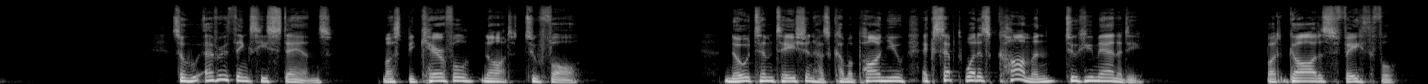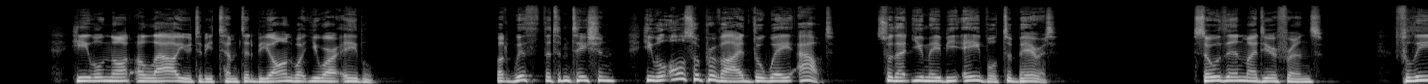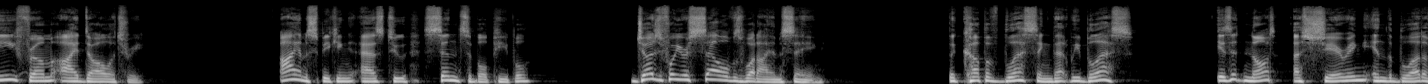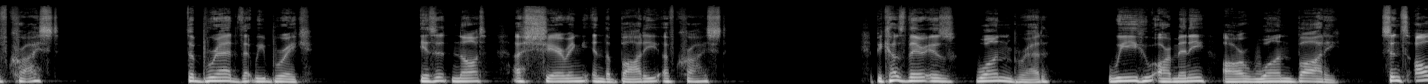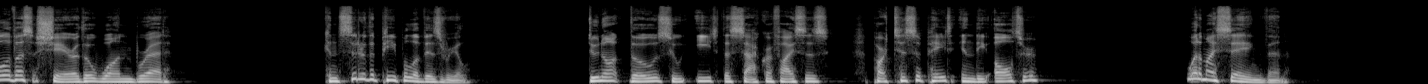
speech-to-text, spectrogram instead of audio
So whoever thinks he stands must be careful not to fall. No temptation has come upon you except what is common to humanity. But God is faithful. He will not allow you to be tempted beyond what you are able. But with the temptation, He will also provide the way out so that you may be able to bear it. So then, my dear friends, flee from idolatry. I am speaking as to sensible people. Judge for yourselves what I am saying. The cup of blessing that we bless, is it not a sharing in the blood of Christ? The bread that we break, is it not a sharing in the body of Christ? Because there is one bread, we who are many are one body, since all of us share the one bread. Consider the people of Israel. Do not those who eat the sacrifices participate in the altar? What am I saying then?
